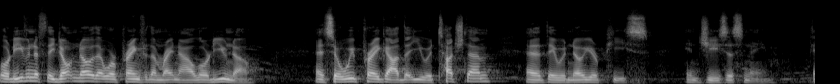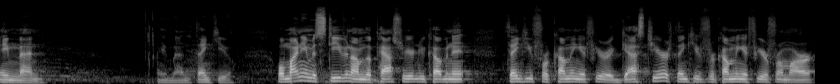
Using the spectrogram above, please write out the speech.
Lord, even if they don't know that we're praying for them right now, Lord, you know. And so we pray, God, that you would touch them and that they would know your peace. In Jesus' name, amen. Amen. Thank you. Well, my name is Stephen. I'm the pastor here at New Covenant. Thank you for coming if you're a guest here. Thank you for coming if you're from our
